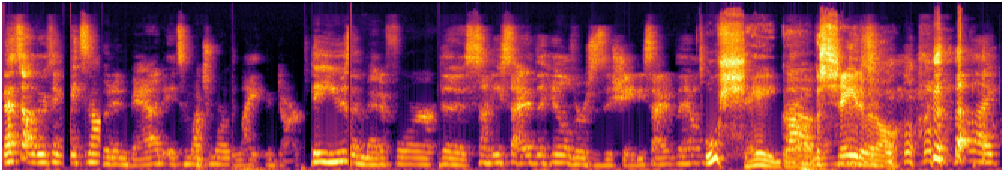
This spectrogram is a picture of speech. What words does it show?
That's the other thing. It's not good and bad. It's much more light and dark. They use the metaphor the sunny side of the hill versus the shady side of the hill. Ooh, shade, girl. Um, the shade of it all. but like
